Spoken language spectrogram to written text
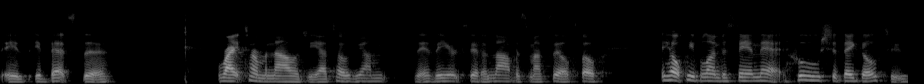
if, if that's the right terminology i told you i'm as eric said a novice myself. So help people understand that who should they go to?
